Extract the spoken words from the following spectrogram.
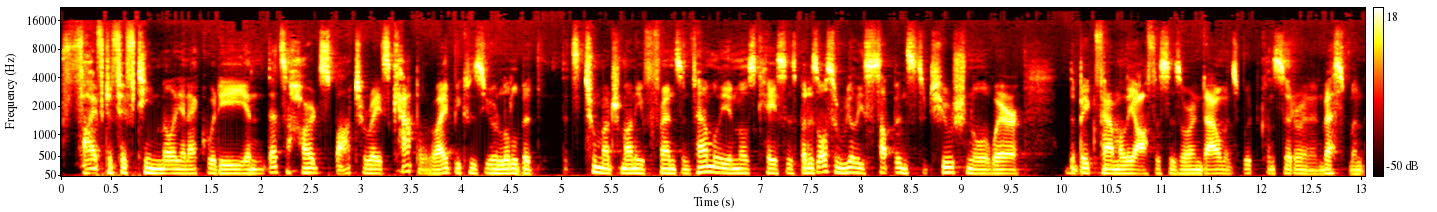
five to 15 million equity. And that's a hard spot to raise capital, right? Because you're a little bit that's too much money for friends and family in most cases, but it's also really sub institutional where the big family offices or endowments would consider an investment.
